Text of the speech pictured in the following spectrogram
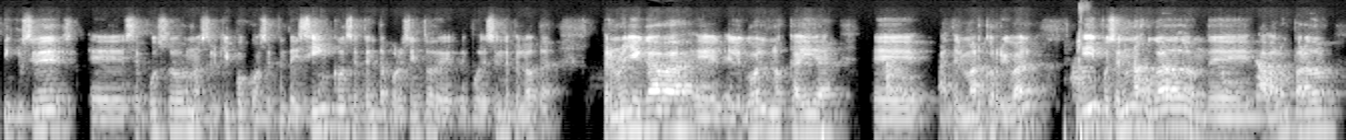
inclusive eh, se puso nuestro equipo con 75, 70% de, de posesión de pelota, pero no llegaba el, el gol, no caía ante el marco rival. Y pues en una jugada donde a balón parado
